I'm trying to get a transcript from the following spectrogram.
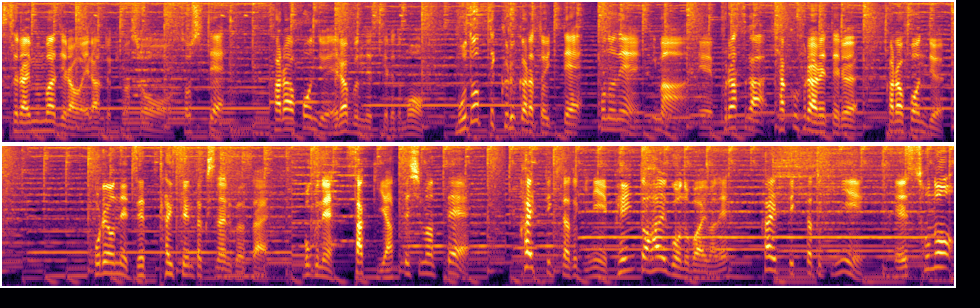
スライムマデュラを選んでおきましょう。そしてカラーフォンデュを選ぶんですけれども戻ってくるからといってこのね今、えー、プラスが100振られてるカラーフォンデュ。これをね絶対選択しないでください。僕ねさっきやってしまって帰ってきた時にペイント配合の場合はね帰ってきた時に、えー、その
